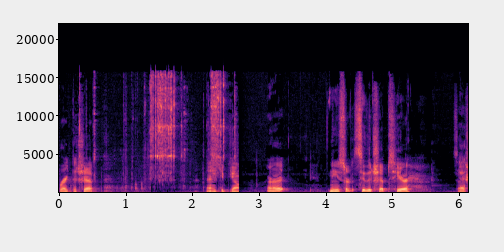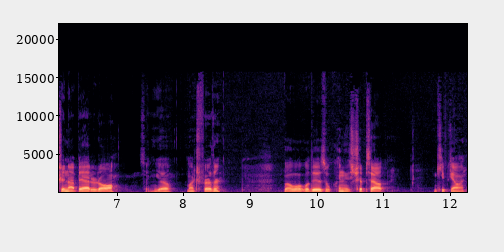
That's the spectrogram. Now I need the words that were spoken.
break the chip and keep going. Alright, and you start to see the chips here. It's actually not bad at all so I can go much further. But what we'll do is we'll clean these chips out and keep going.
